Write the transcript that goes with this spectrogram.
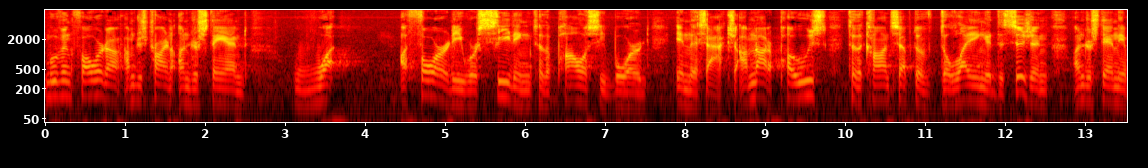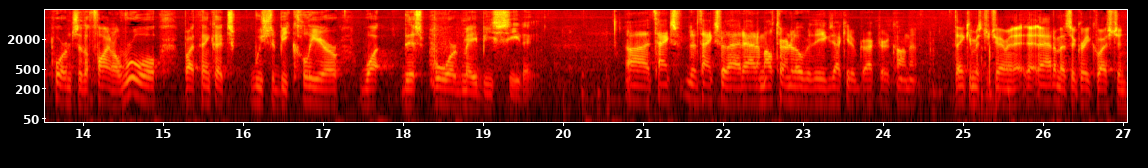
moving forward? I'm just trying to understand what authority we're ceding to the policy board in this action. I'm not opposed to the concept of delaying a decision, understand the importance of the final rule, but I think it's, we should be clear what this board may be ceding. Uh, Thanks, thanks for that, Adam. I'll turn it over to the executive director to comment. Thank you, Mr. Chairman. Adam, that's a great question.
